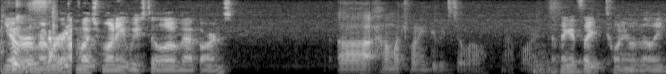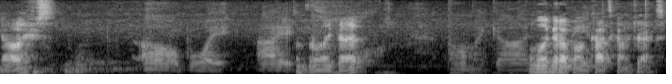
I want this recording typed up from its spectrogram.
You ever remember how much money we still owe Matt Barnes? Uh, how much money do we still owe Matt Barnes? I think it's like $21 million, Oh Oh boy, I. something like that. Oh my god. We'll look it up on COTS contracts.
